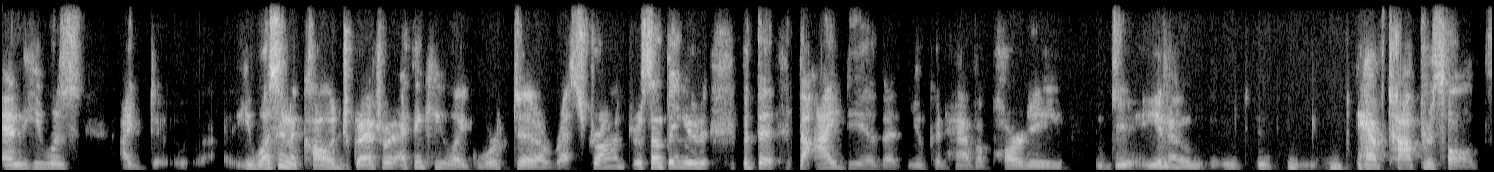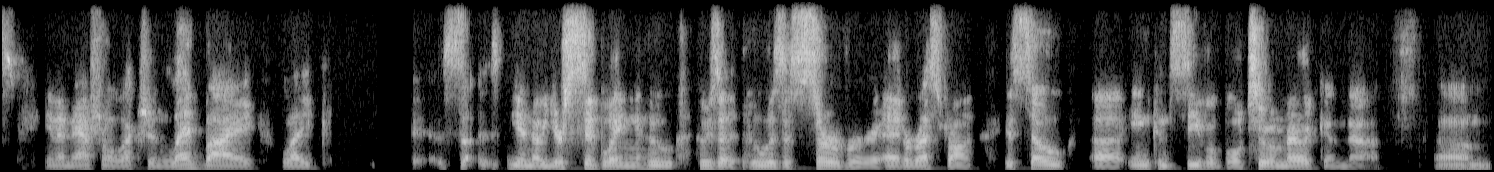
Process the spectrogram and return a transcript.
and he was I he wasn't a college graduate. I think he like worked at a restaurant or something. But the the idea that you could have a party, do you know, have top results in a national election led by like so, you know your sibling who who's a who was a server at a restaurant is so uh, inconceivable to American uh, um,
